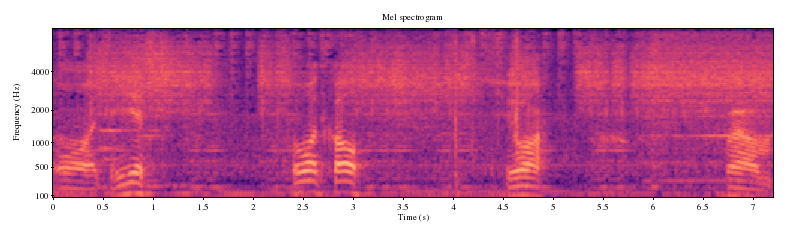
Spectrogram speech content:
Вот, есть. Сфоткал. Все. Прям.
